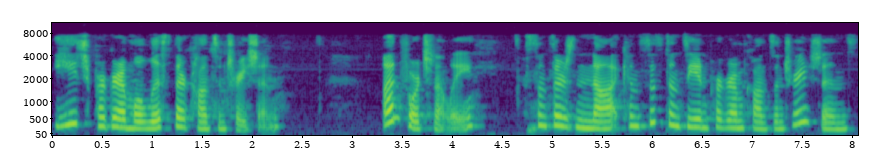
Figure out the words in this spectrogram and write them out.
each program will list their concentration. Unfortunately, since there's not consistency in program concentrations,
